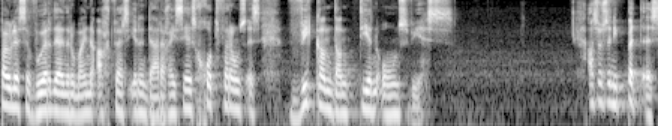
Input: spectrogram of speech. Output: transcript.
Paulus se woorde in Romeine 8 vers 31. Hy sê as God vir ons is, wie kan dan teen ons wees? as ons in die put is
